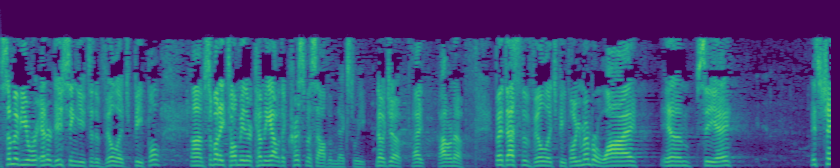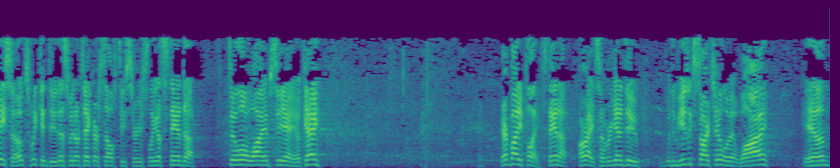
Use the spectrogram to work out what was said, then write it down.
Some of you were introducing you to the village people. Um, somebody told me they're coming out with a Christmas album next week. No joke. I, I don't know. But that's the village people. You remember YMCA? It's Chase Oaks. We can do this. We don't take ourselves too seriously. Let's stand up. Do a little YMCA, okay? Everybody play. Stand up. All right, so we're going to do, when the music starts here a little bit, Y, M,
